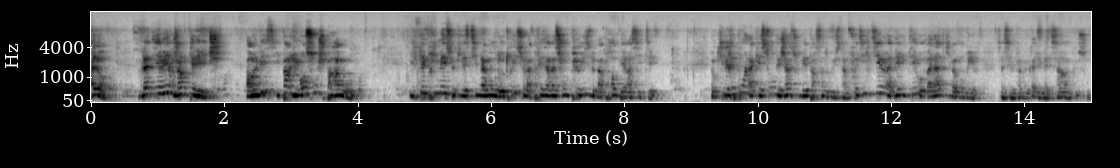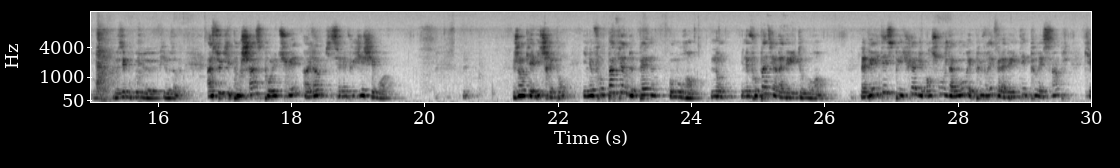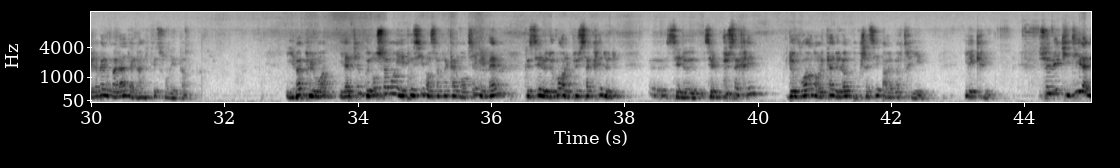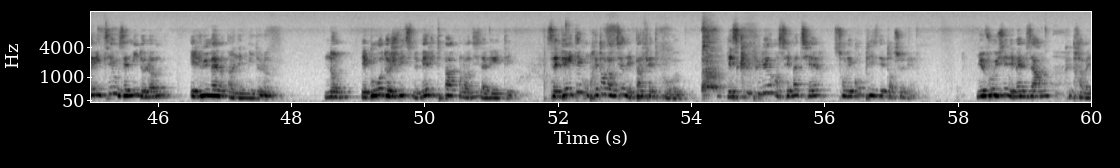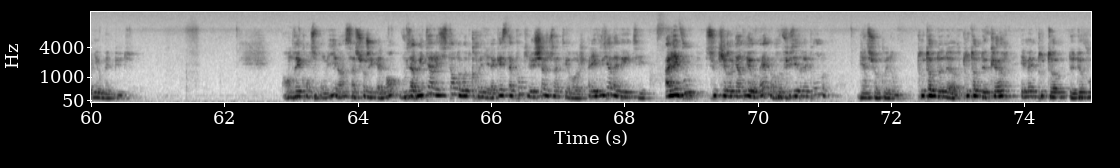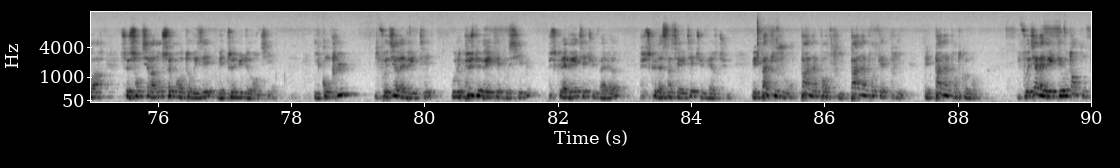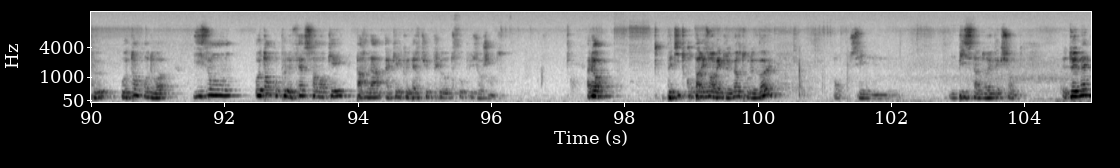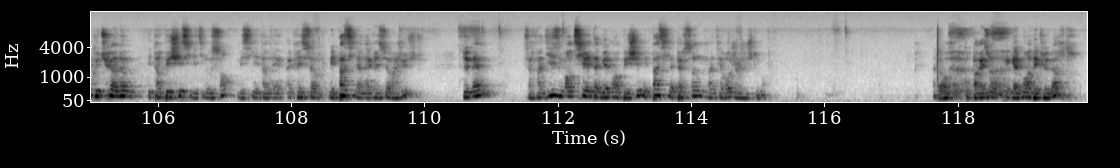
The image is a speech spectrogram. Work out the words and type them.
Alors, Vladimir Jankelevitch. Alors lui, il parle du mensonge par amour. Il fait primer ce qu'il estime l'amour d'autrui sur la préservation puriste de ma propre véracité. Donc il répond à la question déjà soulevée par saint Augustin. Faut-il dire la vérité au malade qui va mourir? Ça c'est le fameux cas du médecin que sont posés beaucoup de philosophes. À ceux qui pourchassent pour le tuer un homme qui s'est réfugié chez moi. Jean Kévitch répond Il ne faut pas faire de peine aux mourants. Non, il ne faut pas dire la vérité aux mourants. La vérité spirituelle du mensonge d'amour est plus vraie que la vérité pure et simple qui révèle au malade la gravité de son état. Il va plus loin, il affirme que non seulement il est possible dans certains cas de mentir, mais même que c'est le devoir le plus sacré de euh, plus sacré devoir dans le cas de l'homme pourchassé par le meurtrier. Il écrit Celui qui dit la vérité aux ennemis de l'homme est lui-même un ennemi de l'homme. Non, les bourreaux d'Auschwitz ne méritent pas qu'on leur dise la vérité. Cette vérité qu'on prétend leur dire n'est pas faite pour eux. Les scrupuleux en ces matières sont les complices des tortionnaires. Mieux vaut user les mêmes armes que travailler au même but. André Comte-Sponville hein, s'insurge également. Vous abritez un résistant dans votre grenier. La Gestapo qui le cherche vous interroge. Allez-vous dire la vérité? Allez-vous, ceux qui reviendraient au même, refuser de répondre? Bien sûr que non. Tout homme d'honneur, tout homme de cœur et même tout homme de devoir se sentira non seulement autorisé, mais tenu de mentir. Il conclut il faut dire la vérité, ou le plus de vérité possible, puisque la vérité est une valeur, puisque la sincérité est une vertu. Mais pas toujours, pas n'importe qui, pas n'importe quel prix, mais pas n'importe comment. Il faut dire la vérité autant qu'on peut, autant qu'on doit, disons autant qu'on peut le faire sans manquer par là à quelques vertus plus hautes ou plus urgentes. Alors, petite comparaison avec le meurtre ou le vol, bon, c'est une, piste hein, de réflexion. De même que tuer un homme est un péché s'il est innocent, mais s'il est un agresseur, mais pas s'il est un agresseur injuste. De même, certains disent mentir est habituellement un péché, mais pas si la personne m'interroge injustement. Alors, comparaison également avec le meurtre,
